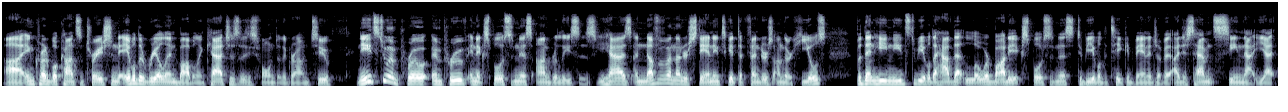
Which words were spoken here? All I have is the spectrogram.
Uh, incredible concentration, able to reel in bobbling catches as he's fallen to the ground too needs to impro- improve in explosiveness on releases. He has enough of an understanding to get defenders on their heels, but then he needs to be able to have that lower body explosiveness to be able to take advantage of it. I just haven't seen that yet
